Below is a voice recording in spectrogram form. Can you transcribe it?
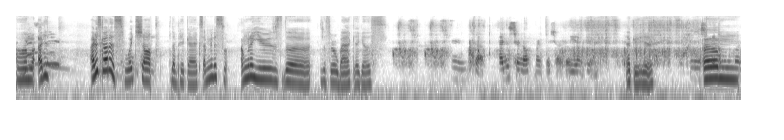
Um, I just, I just gotta switch up the pickaxe. I'm gonna, I'm gonna use the the throwback, I guess. Hmm, okay. I just turned off my push out so you don't. Okay, yeah. Mm, Um, I'm gonna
